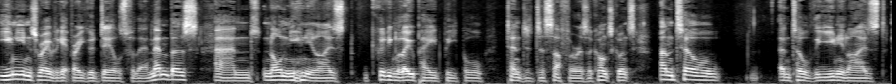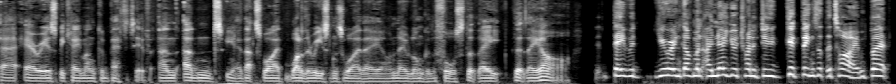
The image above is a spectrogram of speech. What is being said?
unions were able to get very good deals for their members, and non-unionized, including low-paid people, tended to suffer as a consequence until until the unionized uh, areas became uncompetitive and and you know that's why one of the reasons why they are no longer the force that they that they are David, you were in government. I know you were trying to do good things at the time, but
